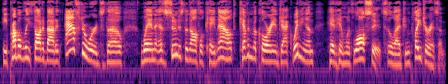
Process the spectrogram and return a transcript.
He probably thought about it afterwards, though, when, as soon as the novel came out, Kevin McClory and Jack Whittingham hit him with lawsuits alleging plagiarism.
